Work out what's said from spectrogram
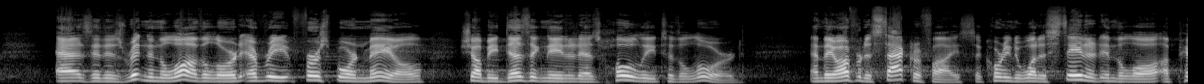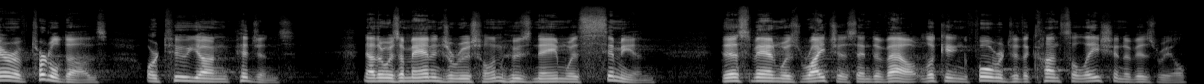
As it is written in the law of the Lord, every firstborn male shall be designated as holy to the Lord. And they offered a sacrifice, according to what is stated in the law, a pair of turtle doves or two young pigeons. Now there was a man in Jerusalem whose name was Simeon. This man was righteous and devout, looking forward to the consolation of Israel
